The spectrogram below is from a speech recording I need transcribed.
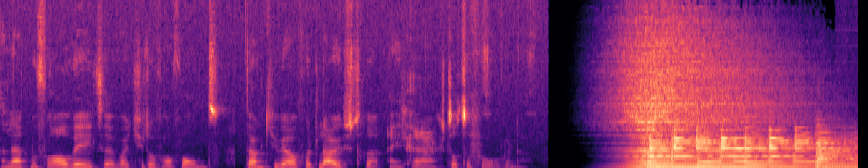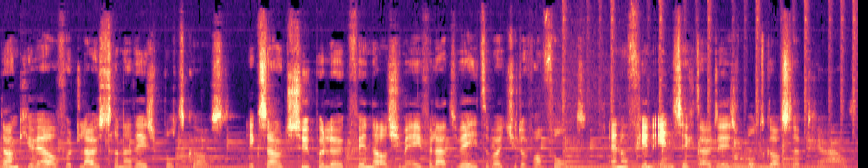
En laat me vooral weten wat je ervan vond. Dankjewel voor het luisteren en graag tot de volgende. Dankjewel voor het luisteren naar deze podcast. Ik zou het super leuk vinden als je me even laat weten wat je ervan vond en of je een inzicht uit deze podcast hebt gehaald.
